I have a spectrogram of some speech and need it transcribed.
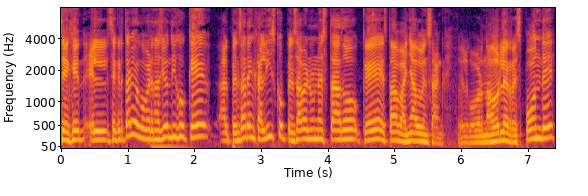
el secretario de Gobernación dijo que al pensar en Jalisco pensaba en un estado que estaba bañado en sangre. El gobernador le responde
